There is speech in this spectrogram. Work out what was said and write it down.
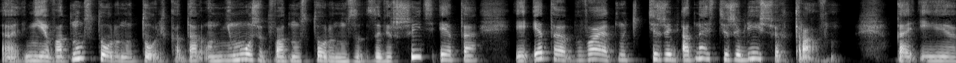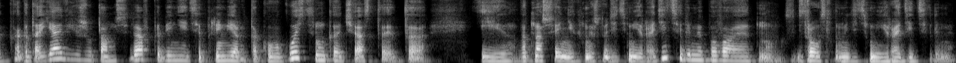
э, не в одну сторону только, да, он не может в одну сторону завершить это, и это бывает ну, тяжел... одна из тяжелейших травм. Да, и когда я вижу там у себя в кабинете примеры такого гостинга, часто это и в отношениях между детьми и родителями бывает, ну, взрослыми детьми и родителями.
